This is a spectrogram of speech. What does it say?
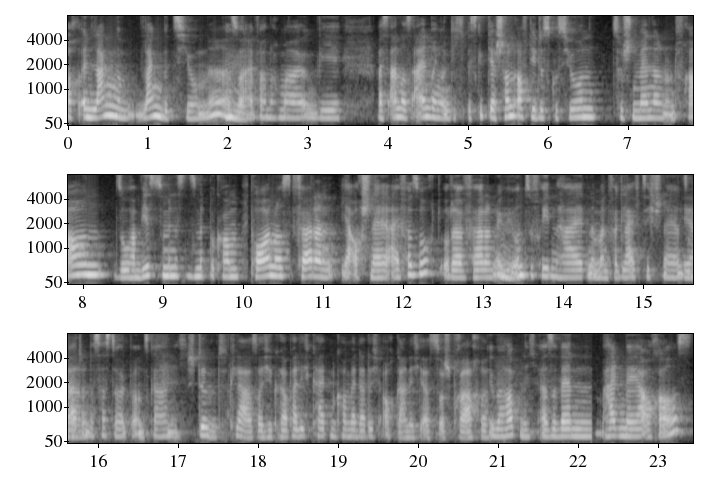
auch in langen, langen Beziehungen, ne? also mhm. einfach nochmal irgendwie was anderes einbringen. Und ich, es gibt ja schon oft die Diskussion zwischen Männern und Frauen, so haben wir es zumindest mitbekommen. Pornos fördern ja auch schnell Eifersucht oder fördern irgendwie mhm. Unzufriedenheit, ne? man vergleicht sich schnell und ja. so weiter. Und das hast du halt bei uns gar nicht. Stimmt, klar. Solche Körperlichkeiten kommen ja dadurch auch gar nicht erst zur Sprache. Überhaupt nicht. Also werden, halten wir ja auch raus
